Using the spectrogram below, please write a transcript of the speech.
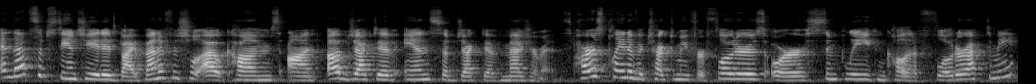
And that's substantiated by beneficial outcomes on objective and subjective measurements. Pars plana vitrectomy for floaters, or simply you can call it a floaterectomy,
